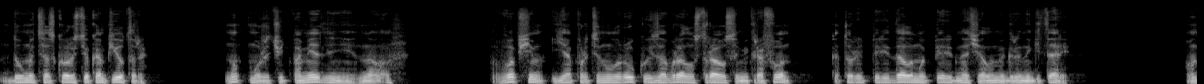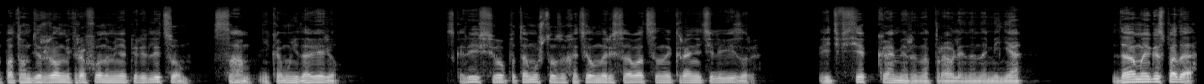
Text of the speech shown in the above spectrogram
Думать со скоростью компьютера. Ну, может, чуть помедленнее, но... В общем, я протянул руку и забрал у Страуса микрофон, который передал ему перед началом игры на гитаре. Он потом держал микрофон у меня перед лицом, сам, никому не доверил. Скорее всего, потому что захотел нарисоваться на экране телевизора. Ведь все камеры направлены на меня. «Дамы и господа!»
